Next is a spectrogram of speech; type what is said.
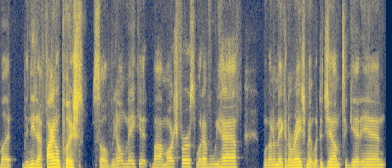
But we need a final push. So if we don't make it by March 1st, whatever we have, we're going to make an arrangement with the gym to get in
